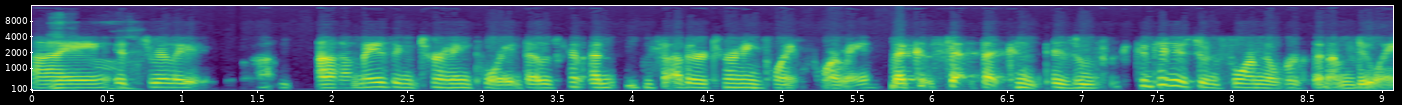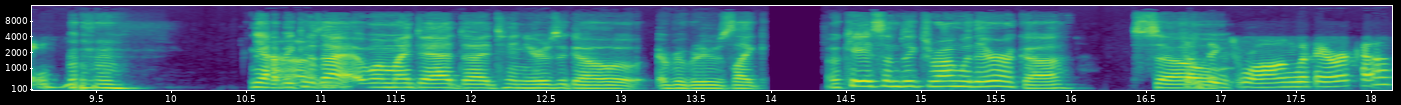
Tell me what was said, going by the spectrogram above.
I yeah. it's really an amazing turning point. That was this other turning point for me that set that can, is continues to inform the work that I'm doing. Mm-hmm. Yeah, because um, I when my dad died ten years ago, everybody was like, "Okay, something's wrong with Erica." So something's wrong with Erica,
